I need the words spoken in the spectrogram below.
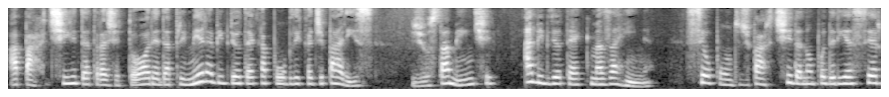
a partir da trajetória da primeira biblioteca pública de Paris, justamente a Bibliothèque Mazarine. Seu ponto de partida não poderia ser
